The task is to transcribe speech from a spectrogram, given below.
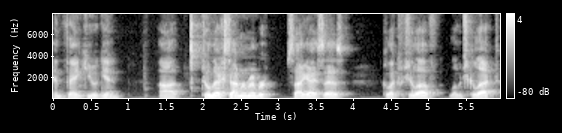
and thank you again. Uh, till next time, remember, CyGuy says, collect what you love, love what you collect.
